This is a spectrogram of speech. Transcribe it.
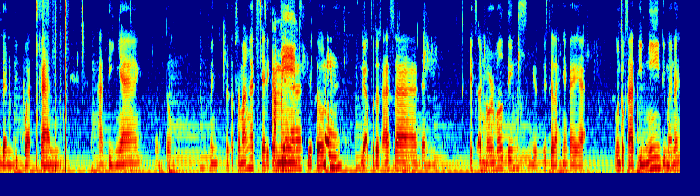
dan dikuatkan hatinya untuk tetap semangat cari kerja Amin. gitu. Amin. Nggak putus asa dan it's a normal things gitu istilahnya kayak untuk saat ini di mana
